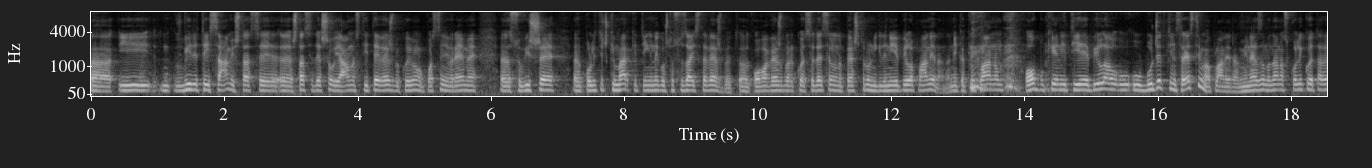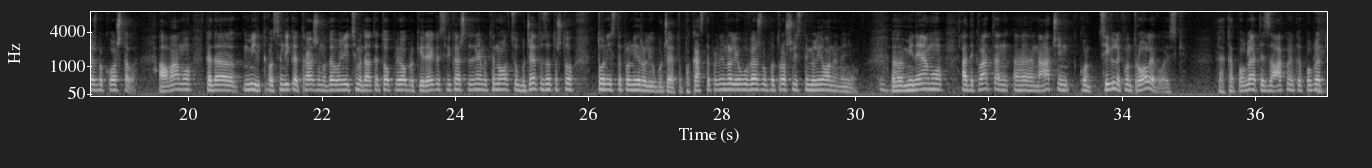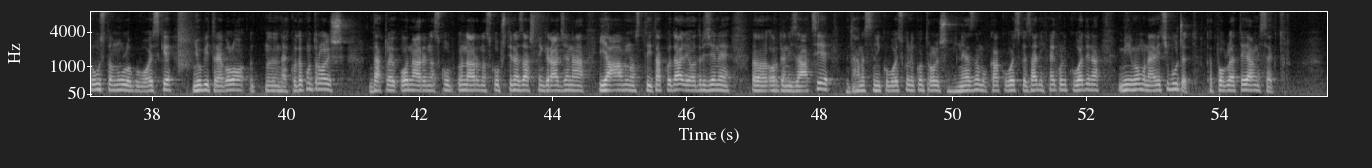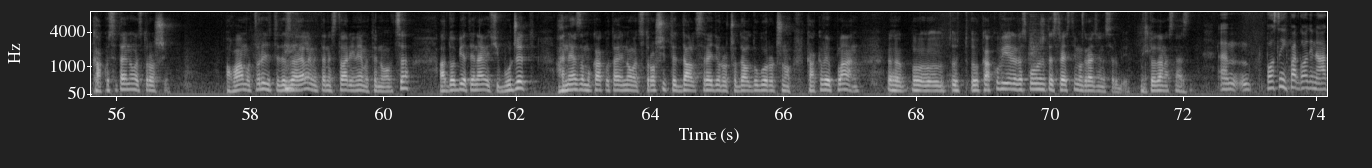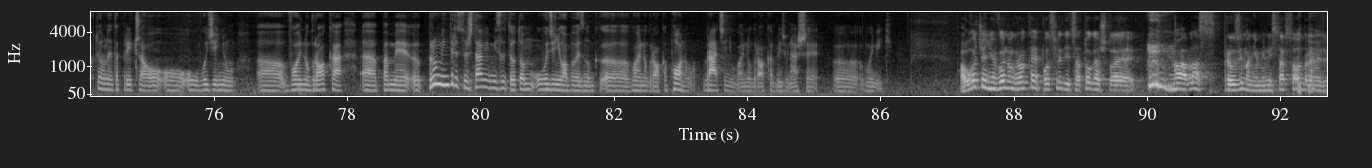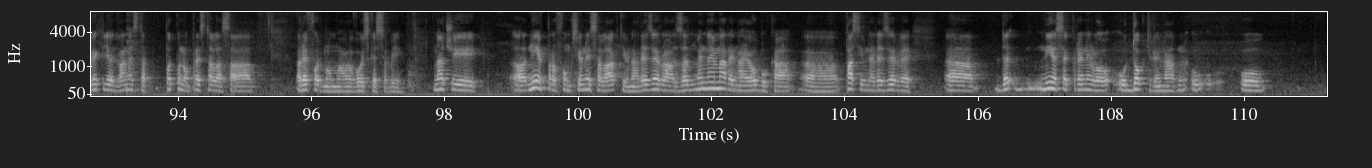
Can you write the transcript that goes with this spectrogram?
E, I vidite i sami šta se, šta se dešava u javnosti i te vežbe koje imamo u posljednje vreme su više uh, E, politički marketing nego što su zaista vežbe. E, ova vežba koja se desila na Pešteru nigde nije bila planirana. Nikakvim planom obuke niti je bila u, u budžetskim sredstvima planirana. Mi ne znamo danas koliko je ta vežba koštala. A ovamo, kada mi kao sindikat tražimo da vojnicima date topli obrok i regres, vi kažete da nemate novca u budžetu zato što to niste planirali u budžetu. Pa kad ste planirali ovu vežbu, potrošili ste milione na nju. E, mi nemamo adekvatan način civilne kontrole vojske. Kad pogledate zakon, kad pogledate ustavnu ulogu vojske, nju bi trebalo neko da kontroliše. Dakle, Narodna, skup, Narodna skupština, zaštitnih građana, javnost i tako dalje, određene e, organizacije. Danas niko vojsku ne kontroliše. Mi ne znamo kako vojska zadnjih nekoliko godina mi imamo najveći budžet kad pogledate javni sektor. Kako se taj novac troši? A vam tvrdite da za elementarne stvari nemate novca, a dobijate najveći budžet, a ne znamo kako taj novac trošite, da li srednjoročno, da li dugoročno, kakav je plan e, e, e, kako vi raspoložite sredstvima građana Srbije? Mi to danas ne znamo. Poslednjih par godina aktuelna je ta priča o, o, uvođenju vojnog roka, pa me prvo mi interesuje šta vi mislite o tom uvođenju obaveznog vojnog roka, ponovo vraćanju vojnog roka među naše vojnike. Pa uvođenje vojnog roka je posljedica toga što je nova vlast preuzimanjem Ministarstva odbrane 2012. potpuno prestala sa reformom Vojske Srbije. Znači, nije profunkcionisala aktivna rezerva, za mene marena je obuka pasivne rezerve, nije se krenilo u doktrina, u, u,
